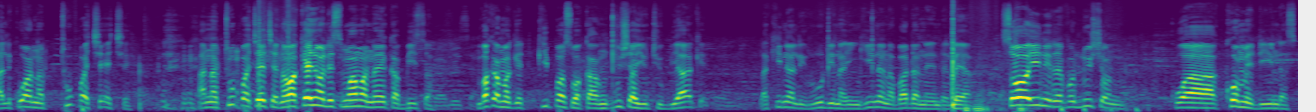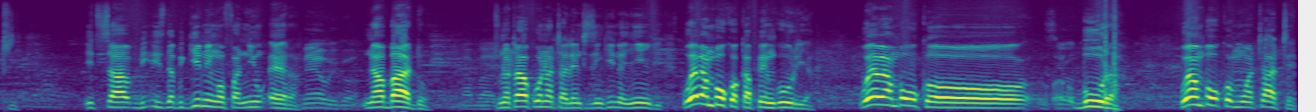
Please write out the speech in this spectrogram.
alikuwa anatupa cheche, anatupa cheche, na Wakenya walisimama naye kabisa, mpaka ma gatekeepers wakaangusha YouTube yake lakini alirudi na ingine na bado anaendelea. So hii ni revolution kwa comedy industry. It's, a, it's the beginning of a new era There we go. na bado tunataka kuona talent zingine nyingi. Wewe ambao uko Kapenguria, wewe ambao uko Bura, wewe ambao uko Mwatate,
